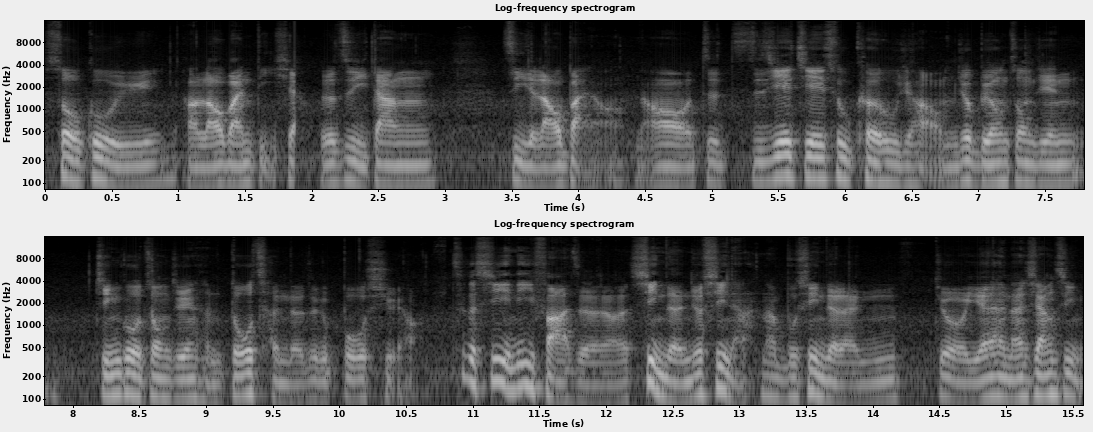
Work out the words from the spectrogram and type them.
受雇于啊老板底下，我就自己当。自己的老板啊，然后就直接接触客户就好，我们就不用中间经过中间很多层的这个剥削哈。这个吸引力法则呢，信的人就信啊，那不信的人就也很难相信。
